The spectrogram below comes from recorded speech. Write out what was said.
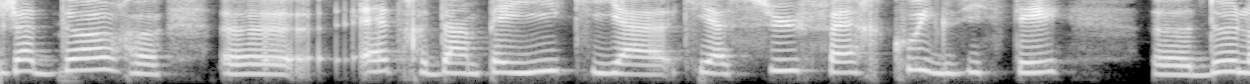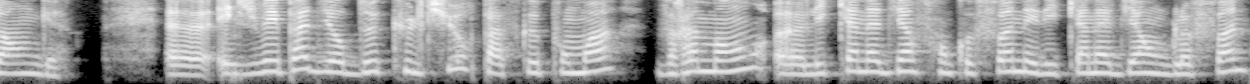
j'adore euh, être d'un pays qui a qui a su faire coexister deux langues. Euh, et je vais pas dire deux cultures parce que pour moi, vraiment, euh, les Canadiens francophones et les Canadiens anglophones,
